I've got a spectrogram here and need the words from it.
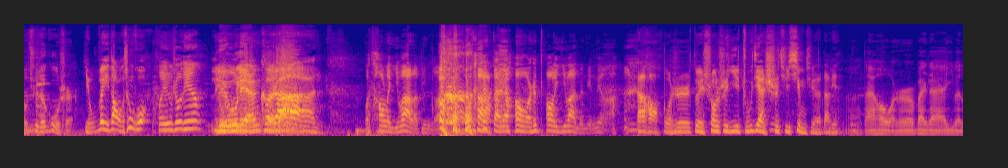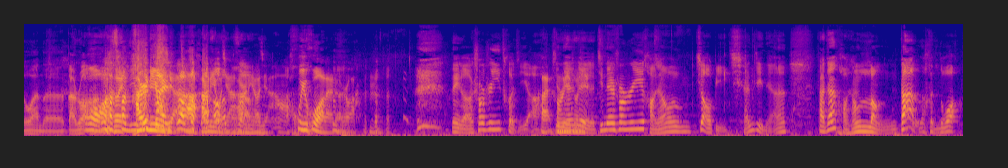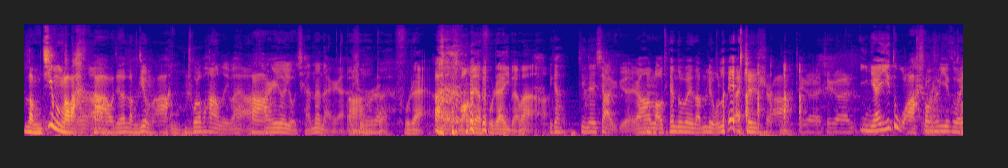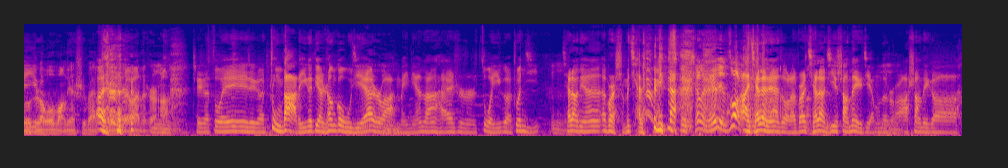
有趣的故事，有味道的生活，欢迎收听《榴莲客栈栈。我掏了一万了，斌哥。大家好，我是掏一万的宁宁啊。大家好，我是对双十一逐渐失去兴趣的大斌。嗯，大家好，我是外债一百多万的大壮。哇，我操你可以还是你有钱啊，还是你有钱，还是你有钱啊，挥霍来着是吧？那个双十一特辑啊，哎今双十一这个今年双十一好像较比前几年，大家好像冷淡了很多。冷静了吧？嗯啊啊，我觉得冷静了啊。嗯，除了胖子以外啊，啊他是一个有钱的男人。啊，是不是对，负债，啊 网恋负债一百万啊 你！看今天下雨，然后老天都为咱们流泪。哎，真是啊，这个这个一年一度啊，双十一作为一都知道我网恋失败负债一百万的事儿啊嗯。这个作为这个重大的一个电商购物节是吧？嗯每年咱还是做一个专辑。嗯，前两年呃不是什么前两年 前两年也做了啊，前两年也做了，不是前两期上那个节目的时候啊，上那个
